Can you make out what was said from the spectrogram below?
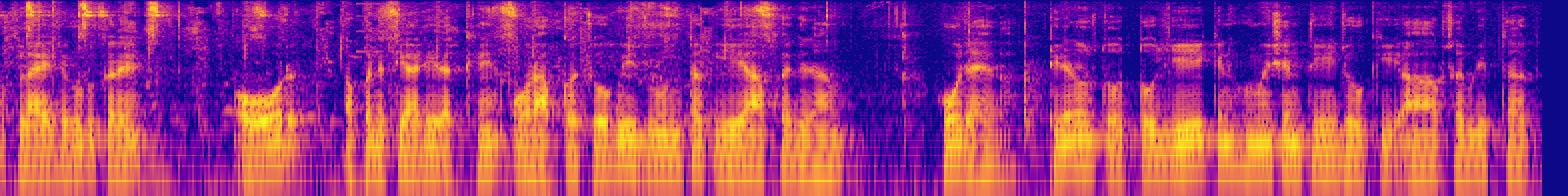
अप्लाई ज़रूर करें। और अपनी तैयारी रखें और आपका 24 जून तक ये आपका एग्ज़ाम हो जाएगा। ठीक है दोस्तों? तो ये एक इन्फॉर्मेशन थी जो कि आप सभी तक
